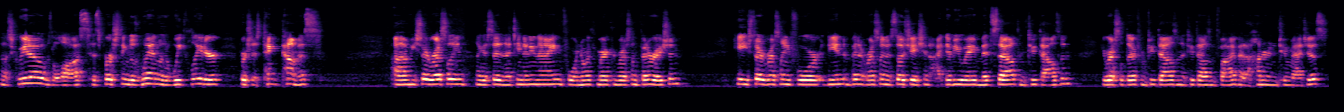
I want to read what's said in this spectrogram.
It was a loss. His first singles win was a week later versus Tank Thomas. Um, he started wrestling, like I said, in 1999 for North American Wrestling Federation. He started wrestling for the Independent Wrestling Association, IWA Mid South, in 2000. He wrestled there from 2000 to 2005, had 102 matches.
